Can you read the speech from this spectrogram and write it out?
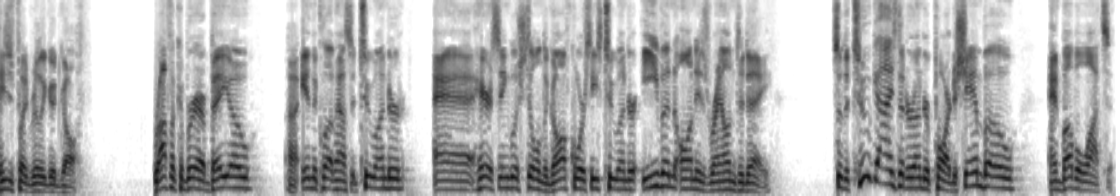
he just played really good golf. Rafa Cabrera Bello uh, in the clubhouse at two under. Uh, Harris English still on the golf course. He's two under, even on his round today. So the two guys that are under par, DeChambeau and Bubba Watson.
